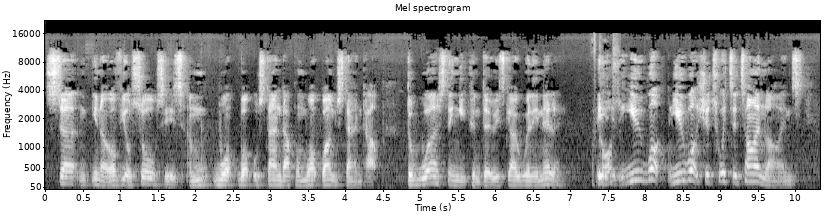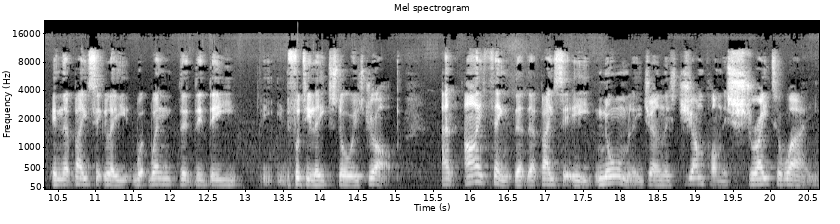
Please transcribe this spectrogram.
certain, you know, of your sources and what, what will stand up and what won't stand up, the worst thing you can do is go willy nilly. course. You, what, you watch your Twitter timelines in that basically when the, the, the, the footy leak stories drop, and I think that, that basically normally journalists jump on this straight away.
